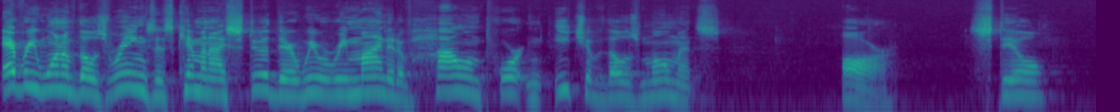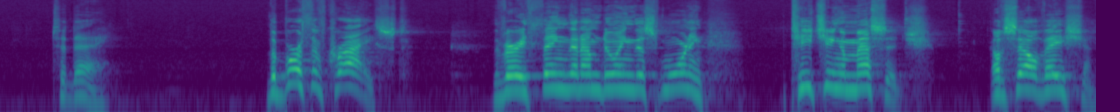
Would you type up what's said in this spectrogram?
every one of those rings, as Kim and I stood there, we were reminded of how important each of those moments are still today. The birth of Christ, the very thing that I'm doing this morning, teaching a message of salvation.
